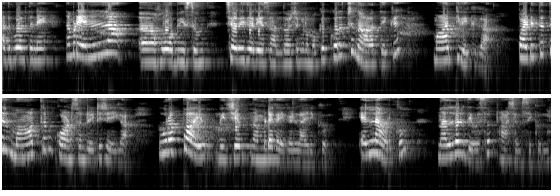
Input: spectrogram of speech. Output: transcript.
അതുപോലെ തന്നെ നമ്മുടെ എല്ലാ ഹോബീസും ചെറിയ ചെറിയ സന്തോഷങ്ങളും ഒക്കെ കുറച്ച് നാളത്തേക്ക് മാറ്റിവെക്കുക പഠിത്തത്തിൽ മാത്രം കോൺസെൻട്രേറ്റ് ചെയ്യുക. ഉറപ്പായും വിജയം നമ്മുടെ കൈകളിലായിരിക്കും. എല്ലാവർക്കും നല്ലൊരു ദിവസം ആശംസിക്കുന്നു.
